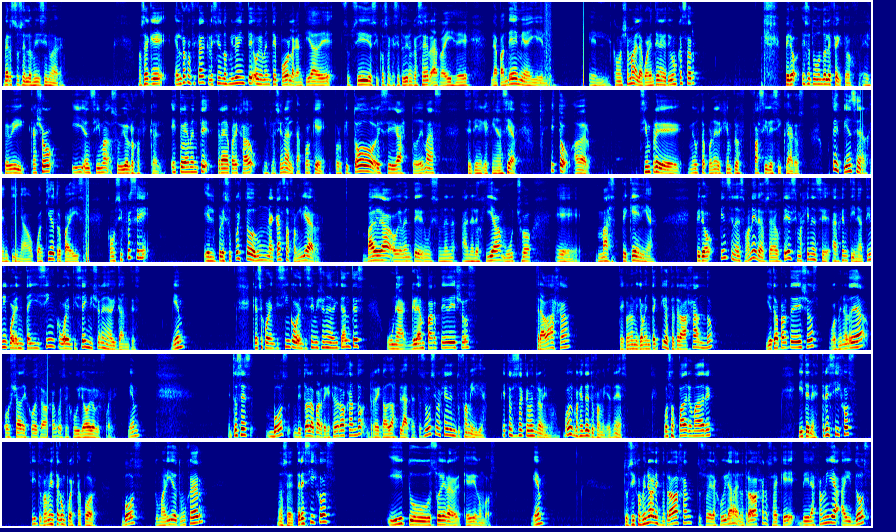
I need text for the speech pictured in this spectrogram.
versus el 2019. O sea que el rojo fiscal creció en 2020, obviamente por la cantidad de subsidios y cosas que se tuvieron que hacer a raíz de la pandemia y el, el ¿cómo se llama? La cuarentena que tuvimos que hacer. Pero eso tuvo un doble efecto. El PBI cayó y encima subió el rojo fiscal. Esto obviamente trae aparejado inflación alta. ¿Por qué? Porque todo ese gasto de más se tiene que financiar. Esto, a ver, Siempre me gusta poner ejemplos fáciles y claros. Ustedes piensen en Argentina o cualquier otro país como si fuese el presupuesto de una casa familiar. Valga, obviamente, es una analogía mucho eh, más pequeña. Pero piensen de esa manera, o sea, ustedes imagínense, Argentina tiene 45, 46 millones de habitantes. ¿Bien? Que esos 45, 46 millones de habitantes una gran parte de ellos trabaja, está económicamente activa, está trabajando, y otra parte de ellos o es menor de edad o ya dejó de trabajar porque se jubiló o lo que fuere. Bien. Entonces, vos de toda la parte que está trabajando recaudás plata. Entonces, vos imagínate en tu familia. Esto es exactamente lo mismo. Vos imagínate en tu familia. Tenés, vos sos padre o madre y tenés tres hijos. ¿sí? Tu familia está compuesta por vos, tu marido, tu mujer, no sé, tres hijos y tu suegra que vive con vos. ¿Bien? Tus hijos menores no trabajan, tu suegra jubilada no trabajan, o sea que de la familia hay dos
